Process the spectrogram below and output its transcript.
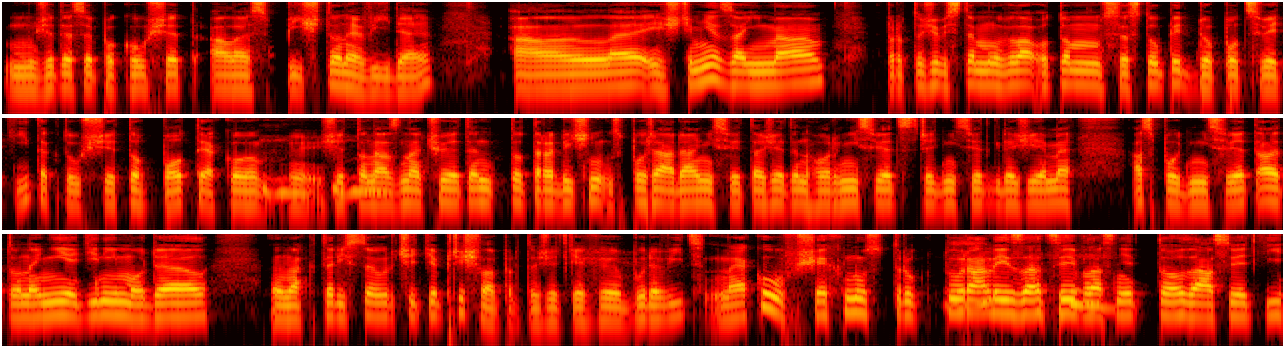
můžete se pokoušet, ale spíš to nevíde. Ale ještě mě zajímá, protože vy jste mluvila o tom sestoupit do podsvětí, tak to už je to pod, jako, mm-hmm. že to naznačuje tento tradiční uspořádání světa, že je ten horní svět, střední svět, kde žijeme a spodní svět, ale to není jediný model, na který jste určitě přišla, protože těch bude víc. Na jakou všechnu strukturalizaci vlastně toho zásvětí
